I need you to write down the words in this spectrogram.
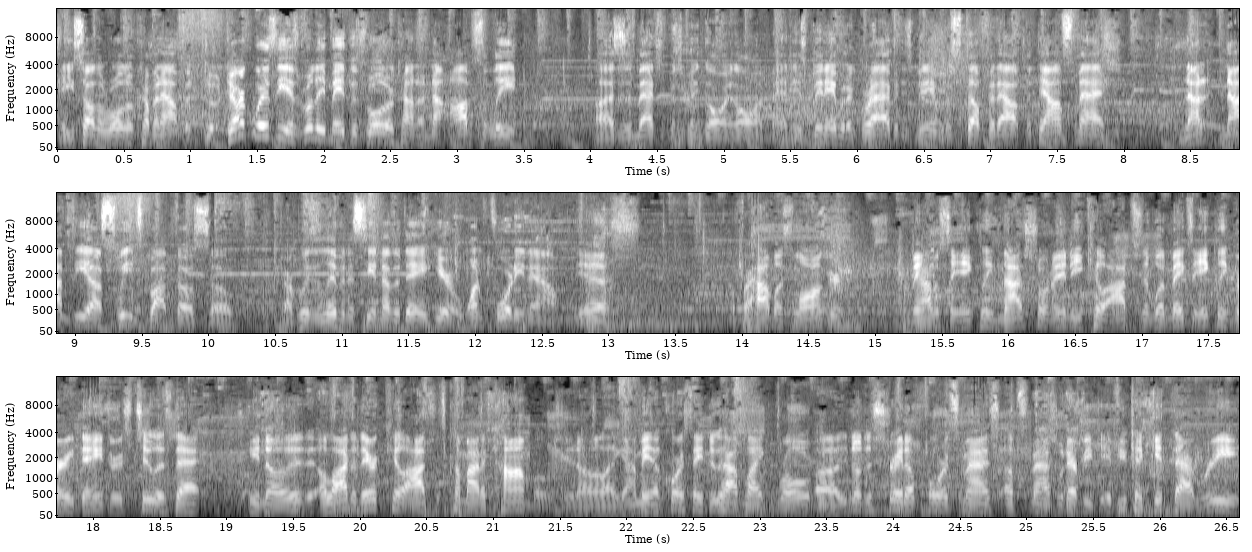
yeah, you saw the roller coming out. But Dark Wizzy has really made this roller kind of not obsolete uh, as his matchup has been going on, man. He's been able to grab it. He's been able to stuff it out. The down smash, not not the uh, sweet spot, though. So Dark Wizzy living to see another day here at 140 now. Yes. But for how much longer? I mean, obviously, Inkling not showing any kill options. And what makes Inkling very dangerous, too, is that you know, a lot of their kill options come out of combos. You know, like I mean, of course they do have like roll, uh, you know, the straight up forward smash, up smash, whatever. If you can get that read,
